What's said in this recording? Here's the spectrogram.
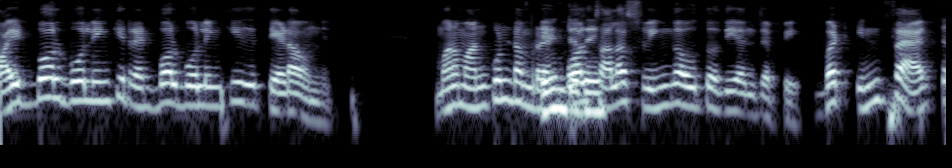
White ball బౌలింగ్కి రెడ్ బాల్ బౌలింగ్కి తేడా ఉంది మనం అనుకుంటాం రెడ్ బాల్? చాలా స్వింగ్ అవుతుంది అని చెప్పి బట్ ఇన్ఫాక్ట్.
